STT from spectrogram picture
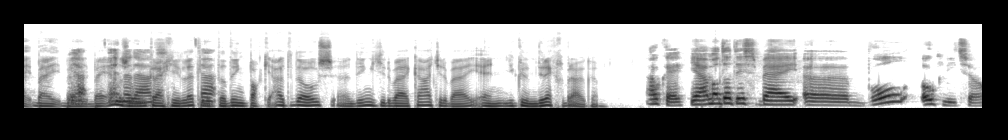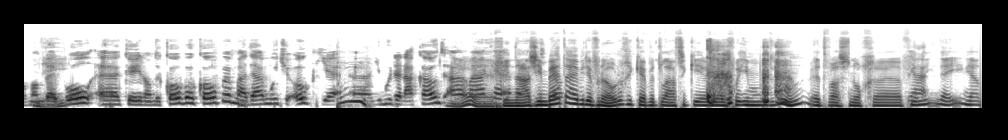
Bij, bij, bij, ja, bij Amazon inderdaad. krijg je letterlijk Ja. dat ding, pak je uit de doos, een dingetje erbij, kaartje erbij en je kunt hem direct gebruiken. Oké, ja, want dat is bij eh, Bol ook niet zo. Want bij. Bol eh, kun je dan de Kobo kopen, maar daar moet je ook je, Oeh. eh, je moet een account Nou, aanmaken. gymnasiumbed heb je ervoor nodig. Ik heb het laatste keer voor iemand moeten doen. Het was nog, Ja. nee, ja,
